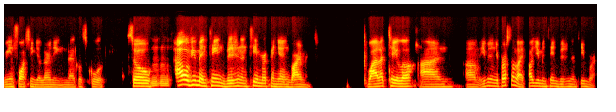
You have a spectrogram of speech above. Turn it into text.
reinforcing your learning in medical school. So, mm-hmm. how have you maintained vision and teamwork in your environment while at Taylor and um, even in your personal life? How do you maintain vision and teamwork?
